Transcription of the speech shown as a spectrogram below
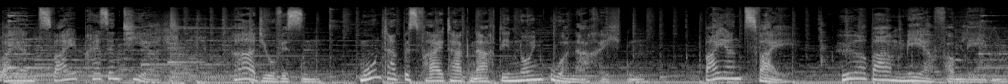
Bayern 2 präsentiert Radiowissen. Montag bis Freitag nach den 9 Uhr Nachrichten. Bayern 2. Hörbar mehr vom Leben.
